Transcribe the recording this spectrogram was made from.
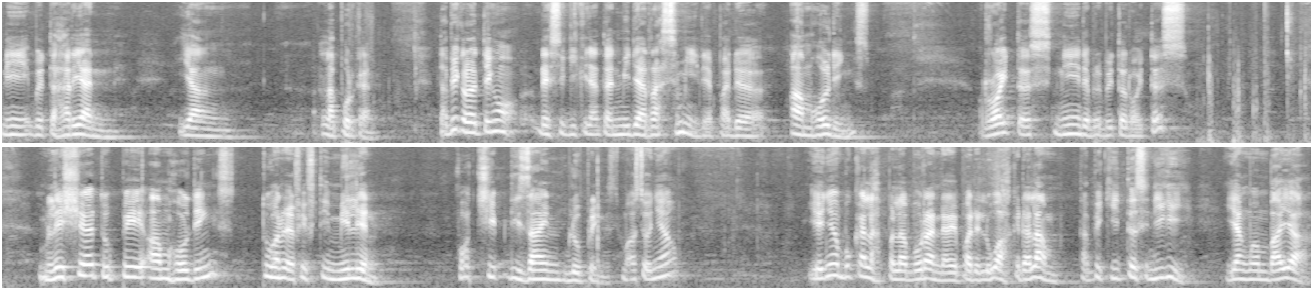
Ni berita harian yang laporkan tapi kalau tengok dari segi kenyataan media rasmi daripada ARM Holdings, Reuters ni daripada berita Reuters, Malaysia to pay ARM Holdings 250 million for cheap design blueprints. Maksudnya, ianya bukanlah pelaburan daripada luar ke dalam, tapi kita sendiri yang membayar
